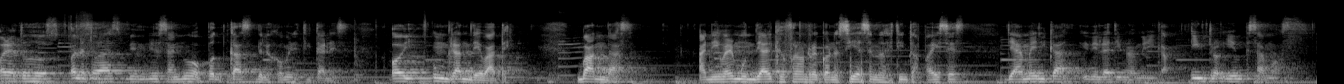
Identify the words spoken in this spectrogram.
Hola a todos, hola a todas, bienvenidos al nuevo podcast de los jóvenes titanes. Hoy un gran debate. Bandas a nivel mundial que fueron reconocidas en los distintos países de América y de Latinoamérica. Intro y empezamos.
